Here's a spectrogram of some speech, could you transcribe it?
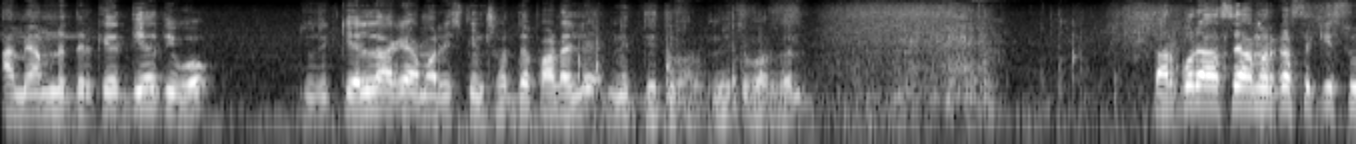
আমি আপনাদেরকে দিয়ে দিব। যদি কেল লাগে, আমার স্ক্রিনশট দিয়ে পাঠাইলে নি- দিতে পারবেন নিতে পারবেন। তারপরে আছে আমার কাছে কিছু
